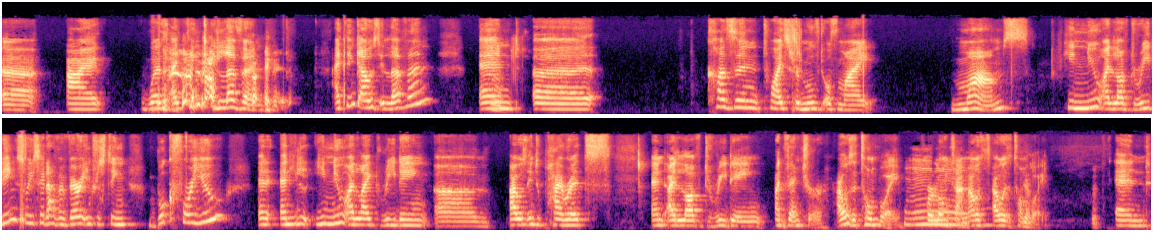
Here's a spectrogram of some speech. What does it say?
Uh, I was, I think, 11. I think I was 11 and uh, cousin twice removed of my mom's. He knew I loved reading. So he said, I have a very interesting book for you. And, and he, he knew I liked reading. Um, I was into pirates and I loved reading adventure. I was a tomboy for a long time. I was I was a tomboy. Good. And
